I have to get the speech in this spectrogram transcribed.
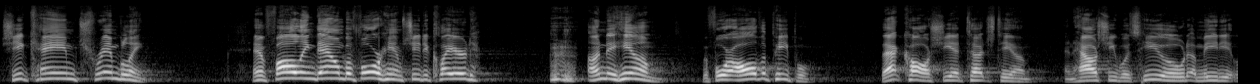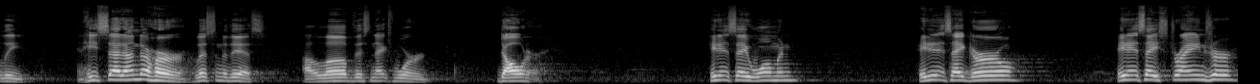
She came trembling. And falling down before him, she declared unto him before all the people that cause she had touched him, and how she was healed immediately. And he said unto her, Listen to this. I love this next word daughter. He didn't say woman. He didn't say girl. He didn't say stranger.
